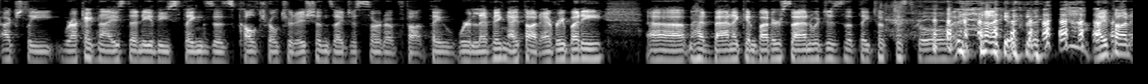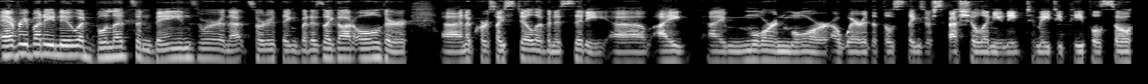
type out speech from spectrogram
actually recognized any of these things as cultural traditions. I just sort of thought they were living. I thought everybody uh, had bannock and butter sandwiches that they took to school. I thought everybody knew what bullets and banes were and that sort of thing. But as I got older, uh, and of course I still live in a city, uh, I I'm more and more aware that those things are special and unique to Métis people. So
